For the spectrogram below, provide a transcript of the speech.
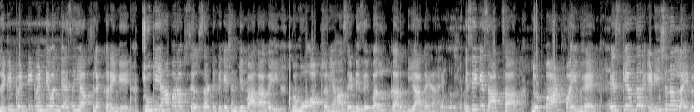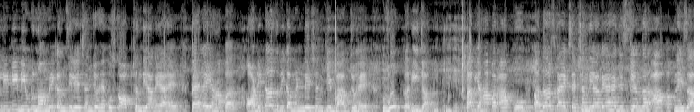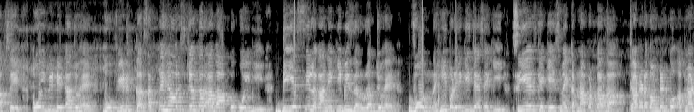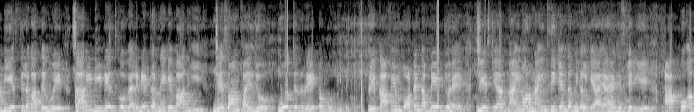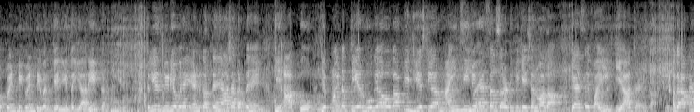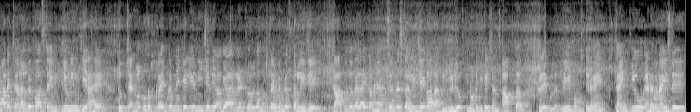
लेकिन 2021 जैसे ही आप सिलेक्ट करेंगे, चूँकि यहाँ पर अब सेल्फ सर्टिफिकेशन की बात आ गई तो वो ऑप्शन यहाँ से डिजेबल कर दिया गया है। इसी के साथ साथ जो पार्ट फाइव है, इसके अंदर additional liability due to non reconciliation जो है, उसका ऑप्शन दिया गया है। पहले यहाँ पर ऑडिटर्स रिकमेंडेशन की बात जो है, वो करी जाती थी। अब यहाँ पर आपको अदर्स का एक सेक्शन दिया गया है, जिसके अंदर आप अपने हिसाब से कोई भी डेटा जो है वो फ़ीड कर सकते हैं और इसके अंदर अब आपको कोई भी डीएससी लगाने की भी ज़रूरत जो है, वो नहीं पड़ेगी। जैसे कि सीएस के केस में करना पड़ता था। चार्टर्ड अकाउंटेंट को अपना डीएससी लगाते हुए सारी डिटेल्स को वैलिडेट करने के बाद ही जेसॉन फ़ाइल जो, वो जनरेट होती थी। तो ये काफ़ी इंपॉर्टेंट अपडेट जो है जीएसटीआर 9 और 9सी के अंदर निकल के आया है, जिसके लिए आपको अब 2021 के लिए तैयारी करनी है। चलिए इस वीडियो को यही एंड करते हैं। आशा करते हैं कि आपको ये पॉइंट अब क्लियर हो गया होगा कि जीएसटीआर 9सी जो है सेल्फ सर्टिफिकेशन वाला कैसे फ़ाइल किया जाएगा। अगर आपने हमारे चैनल पे फ़र्स्ट टाइम ट्यून इन किया है तो चैनल को सब्सक्राइब करने के लिए नीचे दिया गया रेड कलर का सब्सक्राइब बटन प्रेस कर लीजिए। साथ में जो बेल आइकन है, उसे प्रेस कर लीजिएगा ताकि वीडियोस की नोटिफिकेशंस आप तक रेगुलरली पहुँचती रहें। Thank you and have a nice day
